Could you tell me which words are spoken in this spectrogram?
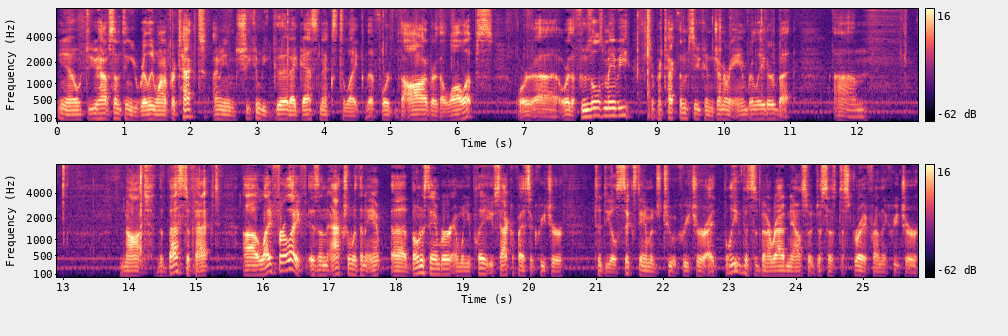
you know, do you have something you really want to protect? I mean, she can be good, I guess, next to like the for the Og or the Wallops or uh, or the Foozles maybe to protect them so you can generate Amber later, but um, not the best effect. Uh, life for Life is an action with an am uh, bonus Amber, and when you play it, you sacrifice a creature to deal 6 damage to a creature. I believe this has been errata'd now, so it just says destroy a friendly creature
